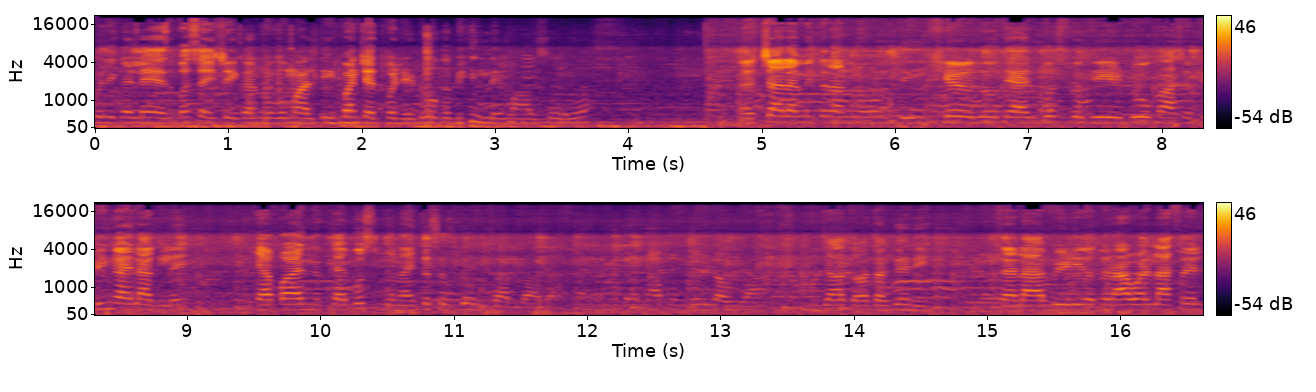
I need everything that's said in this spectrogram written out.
पलीकडले आहेत बसायचंय का? नको मला ती पंचायत पडली डोकं भिंगले मला सगळं. चला मित्रांनो ते खेळलो त्यात बसलो ते डोकं असं भिंगायला लागलंय. ह्या पाळण्यात काय बसलो नाही तसंच घरी चाललो आता. मित्रांनो आपण घरी जाऊया. जातो आता घरी. त्याला व्हिडिओ जर आवडला असेल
